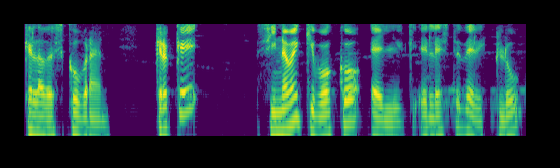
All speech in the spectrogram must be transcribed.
que lo descubran. Creo que, si no me equivoco, el, el este del club.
